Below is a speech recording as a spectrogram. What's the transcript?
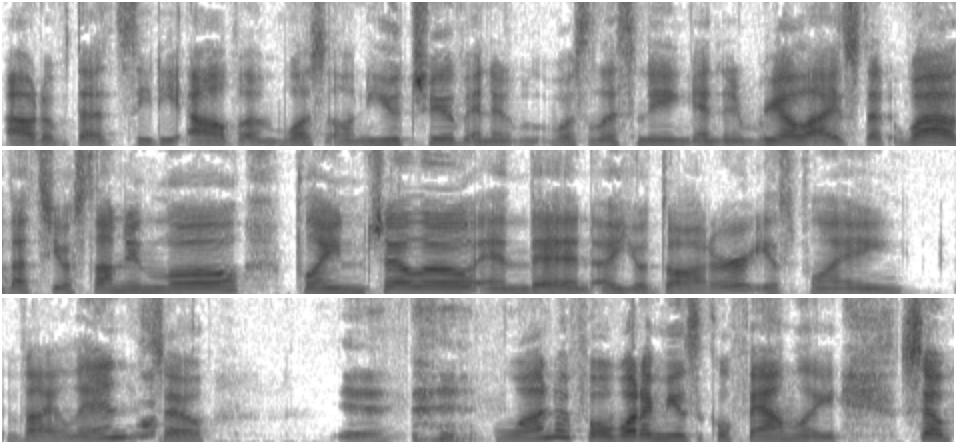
out of that CD album was on YouTube, and it was listening, and then realized that wow, that's your son-in-law playing cello, and then uh, your daughter is playing violin. So Yeah. Wonderful. What a musical family. So,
